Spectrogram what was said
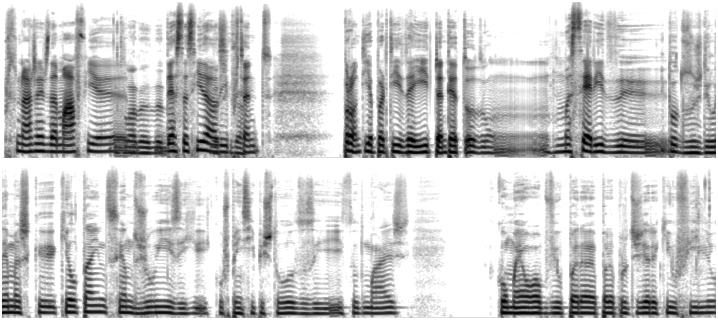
personagens da máfia da- da- dessa cidade. da E, cidade. portanto, pronto, e a partir daí, portanto, é toda um, uma série de. E todos os dilemas que, que ele tem de sendo juiz e, e com os princípios todos e, e tudo mais, como é óbvio, para, para proteger aqui o filho,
